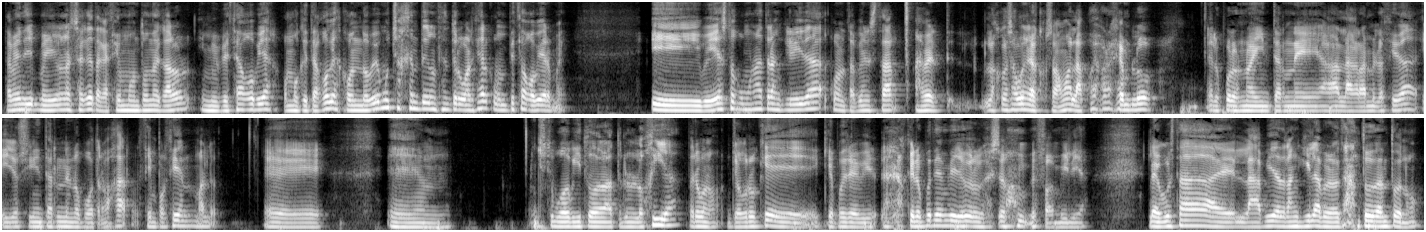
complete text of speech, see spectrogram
También me dio una chaqueta que hacía un montón de calor y me empecé a agobiar. Como que te agobias. Cuando veo mucha gente en un centro comercial, como empiezo a agobiarme. Y veía esto como una tranquilidad. Bueno, también está. A ver, las cosas buenas y las cosas malas. Pues, por ejemplo, en los pueblos no hay internet a la gran velocidad y yo sin internet no puedo trabajar, 100%, ¿vale? Eh, eh, yo estuve vi toda la tecnología, pero bueno, yo creo que, que podría vivir. Los que no podían vivir, yo creo que son mi familia. Les gusta eh, la vida tranquila, pero tanto, tanto no.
